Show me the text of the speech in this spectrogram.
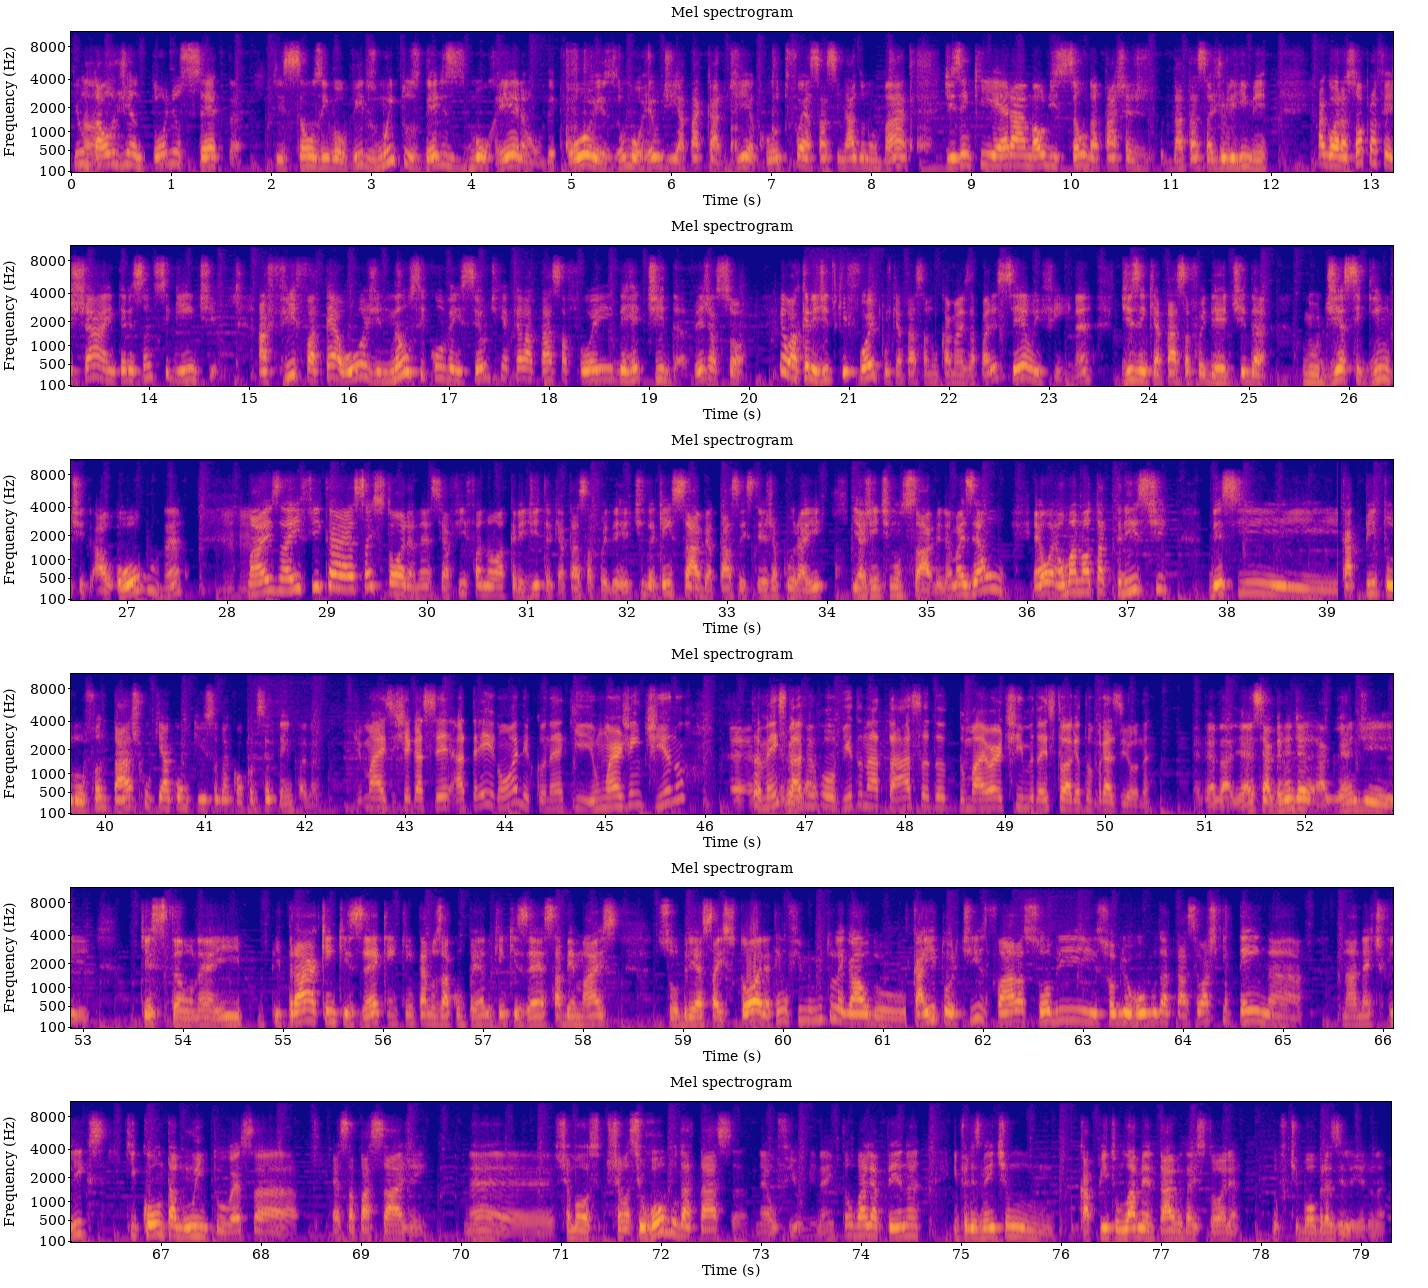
E um Nossa. tal de Antônio Seta, que são os envolvidos. Muitos deles morreram depois, um morreu de ataque cardíaco, outro foi assassinado num bar. Dizem que era a maldição da, taxa, da taça Julie Rimet. Agora, só para fechar, é interessante o seguinte: a FIFA até hoje não se convenceu de que aquela taça foi derretida. Veja só. Eu acredito que foi, porque a taça nunca mais apareceu, enfim, né? Dizem que a taça foi derretida no dia seguinte ao roubo, né? Uhum. Mas aí fica essa história, né? Se a FIFA não acredita que a taça foi derretida, quem sabe a taça esteja por aí e a gente não sabe, né? Mas é, um, é, é uma nota triste desse capítulo fantástico que é a conquista da Copa de 70, né? Demais, e chega a ser até irônico, né? Que um argentino é, também é estava verdade. envolvido na taça do, do, maior time da história do Brasil, né? É verdade. Essa é a grande, a grande questão, né? E, e para quem quiser, quem está nos acompanhando, quem quiser saber mais sobre essa história, tem um filme muito legal do Caíto Ortiz, fala sobre, sobre o roubo da taça. Eu acho que tem na, na Netflix que conta muito essa, essa passagem né? Chama-se chama O Roubo da Taça, né? O filme, né? Então vale a pena, infelizmente, um capítulo lamentável da história do futebol brasileiro, né?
